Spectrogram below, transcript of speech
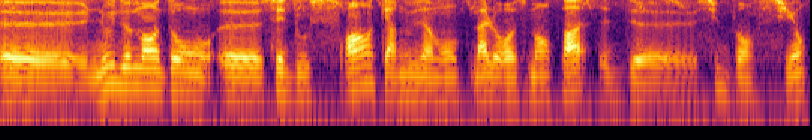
Euh, nous demandons ces 12 francs car nous n'avons malheureusement pas de subvention.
